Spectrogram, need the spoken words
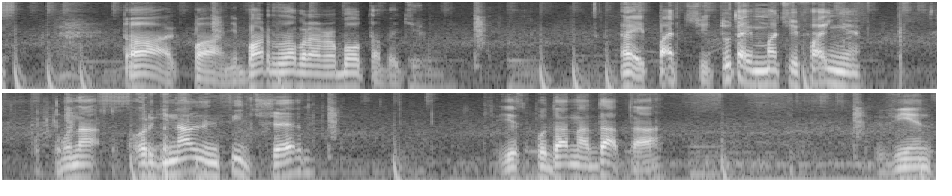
tak, panie, bardzo dobra robota będzie. Ej, patrzcie, tutaj macie fajnie, bo na oryginalnym filtrze jest podana data, więc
